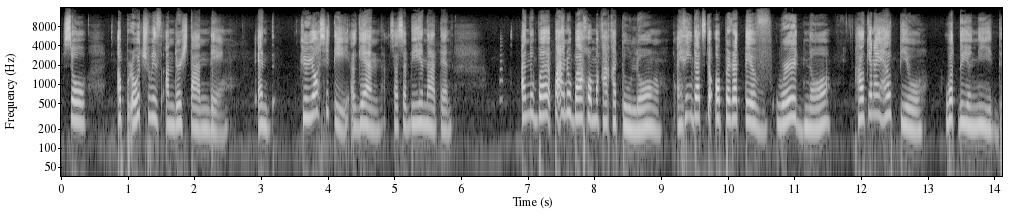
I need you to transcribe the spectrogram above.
So, approach with understanding and curiosity. Again, sasabihin natin, ano ba, paano ba ako makakatulong? I think that's the operative word, no? How can I help you? What do you need?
